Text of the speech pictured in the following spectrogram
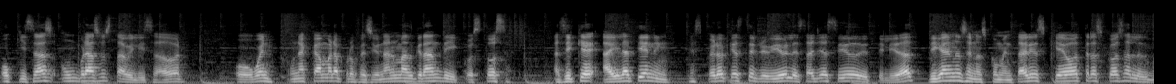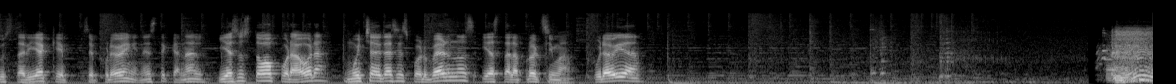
o quizás un brazo estabilizador, o bueno, una cámara profesional más grande y costosa. Así que ahí la tienen. Espero que este review les haya sido de utilidad. Díganos en los comentarios qué otras cosas les gustaría que se prueben en este canal. Y eso es todo por ahora. Muchas gracias por vernos y hasta la próxima. ¡Pura vida! Mm.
